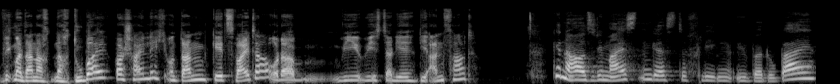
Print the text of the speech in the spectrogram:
fliegt man da nach, nach Dubai wahrscheinlich und dann geht's weiter oder wie, wie ist da die, die Anfahrt? Genau, also die meisten Gäste fliegen über Dubai.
